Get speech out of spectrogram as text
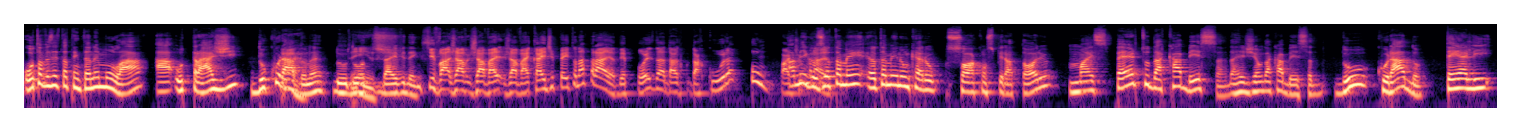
Outra vez ele tá tentando emular a- o traje do curado, É, né? Do, do- da evidência. Que vai- já, já, vai, já vai cair de peito na praia. Depois da, da, da cura, pum, parte Amigos, praia. eu também, eu também não quero só conspiratório, mas perto da cabeça, da região da cabeça do curado, tem ali,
